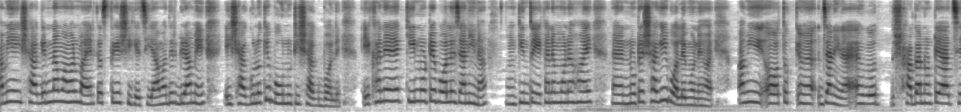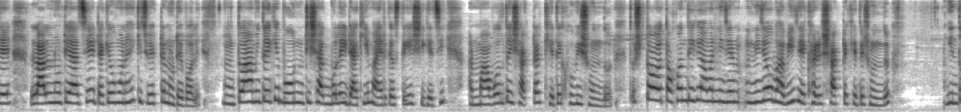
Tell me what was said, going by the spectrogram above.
আমি এই শাকের নাম আমার মায়ের কাছ থেকে শিখেছি। আমাদের গ্রামে এই শাকগুলোকে বৌনুটি শাক বলে। এখানে কি নোটে বলে জানি না কিন্তু এখানে মনে হয় নোটের শাকই বলে মনে হয়। আমি অত জানি না সাদা নোটে আছে, লাল নোটে আছে, এটাকেও মনে হয় কিছু একটা নোটে বলে। তো আমি তো একে বৌনুটি শাক বলেই ডাকি, মায়ের কাছ থেকেই শিখেছি। আর মা বলতো এই শাকটার খেতে খুবই সুন্দর। তো তখন থেকে আমার নিজের, নিজেও ভাবি যে এখানে শাকটা খেতে সুন্দর। কিন্তু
